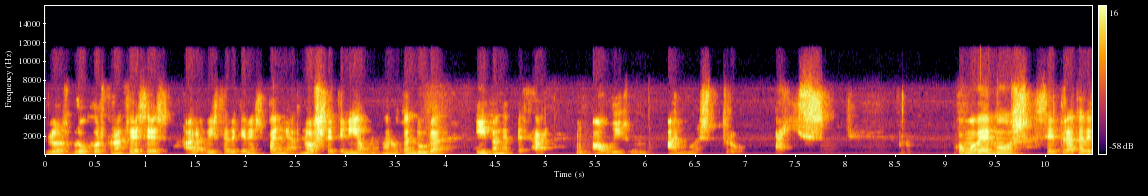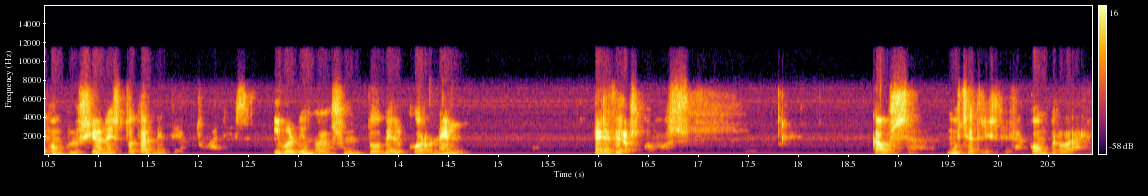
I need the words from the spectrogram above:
los brujos franceses, a la vista de que en España no se tenía una mano tan dura, iban a empezar a huir a nuestro país. Como vemos, se trata de conclusiones totalmente actuales. Y volviendo al asunto del coronel Pérez de los Cobos. Causa mucha tristeza comprobar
